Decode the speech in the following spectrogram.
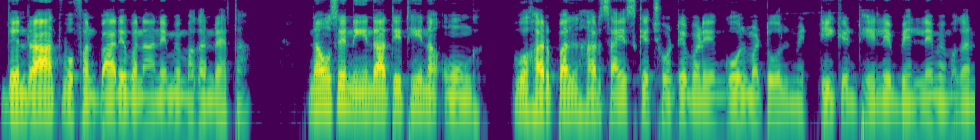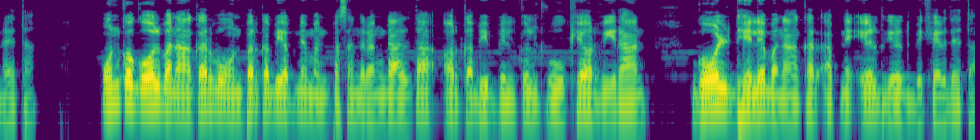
دن رات وہ فن پارے بنانے میں مگن رہتا۔ نہ اسے نیند آتی تھی، نہ اونگ۔ وہ ہر پل، ہر سائز کے چھوٹے بڑے گول مٹول مٹی کے ڈھیلے بیلنے میں مگن رہتا۔ ان کو گول بنا کر وہ ان پر کبھی اپنے من پسند رنگ ڈالتا اور کبھی بالکل روکھے اور ویران گول ڈھیلے بنا کر اپنے ارد گرد بکھیر دیتا۔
